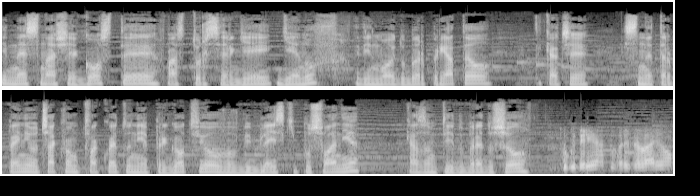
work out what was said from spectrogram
И днес нашия гост е пастор Сергей Генов, един мой добър приятел, така че с нетърпение очаквам това, което ни е приготвил в библейски послания. Казвам ти добре дошъл. Благодаря, добре заварил.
